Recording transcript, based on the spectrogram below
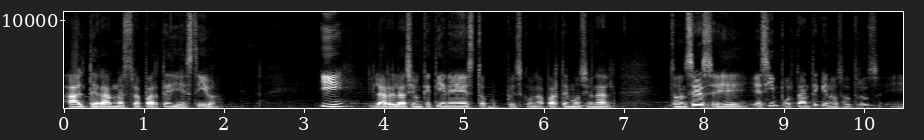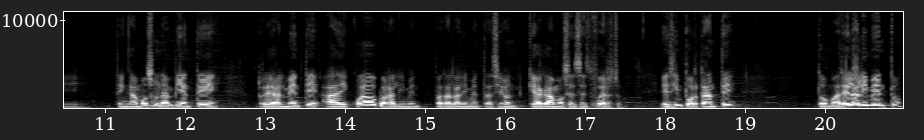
alterar nuestra parte digestiva y la relación que tiene esto pues, con la parte emocional. Entonces eh, es importante que nosotros eh, tengamos un ambiente realmente adecuado para, para la alimentación, que hagamos ese esfuerzo. Es importante tomar el alimento,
